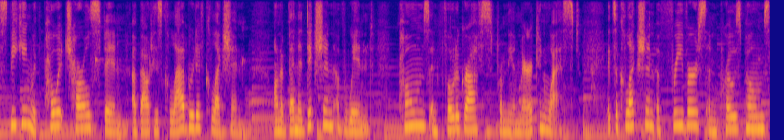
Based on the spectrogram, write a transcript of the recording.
speaking with poet Charles Finn about his collaborative collection, On a Benediction of Wind Poems and Photographs from the American West. It's a collection of free verse and prose poems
